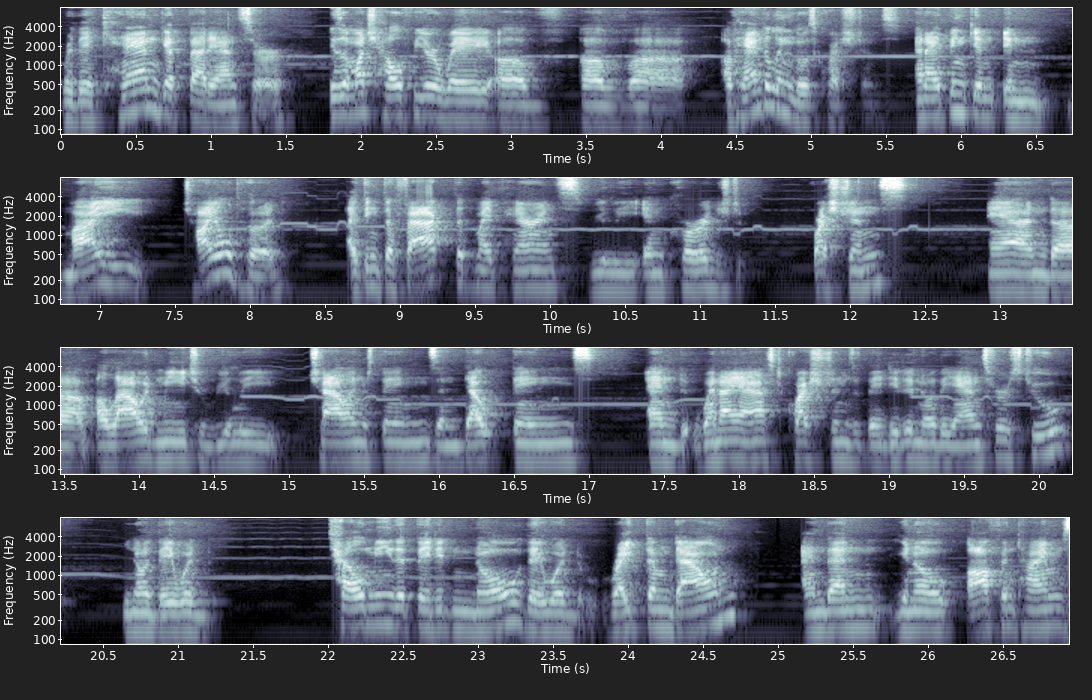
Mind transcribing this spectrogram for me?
where they can get that answer is a much healthier way of, of, uh, of handling those questions. And I think in, in my childhood, I think the fact that my parents really encouraged questions and uh, allowed me to really challenge things and doubt things. And when I asked questions that they didn't know the answers to, you know, they would tell me that they didn't know, they would write them down. And then, you know, oftentimes,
